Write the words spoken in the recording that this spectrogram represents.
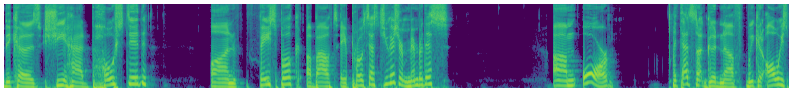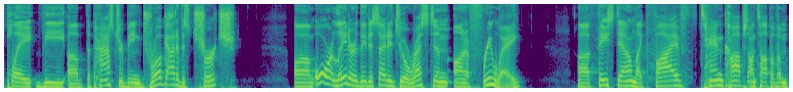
because she had posted on Facebook about a protest? Do you guys remember this? Um, or if that's not good enough, we could always play the uh, the pastor being drug out of his church. Um, or later, they decided to arrest him on a freeway, uh, face down, like five, ten cops on top of him.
